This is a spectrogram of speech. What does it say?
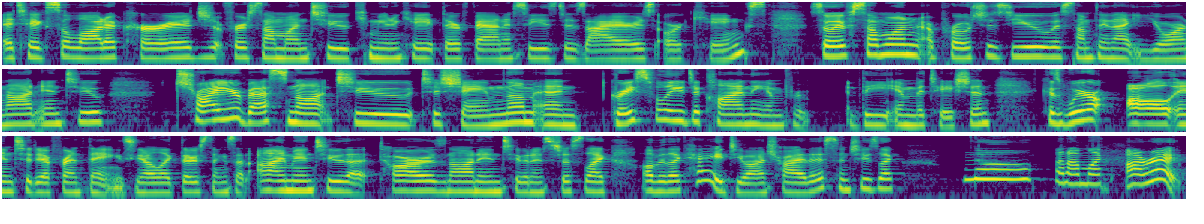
It takes a lot of courage for someone to communicate their fantasies, desires, or kinks. So if someone approaches you with something that you're not into, try your best not to to shame them and gracefully decline the information the invitation because we're all into different things. You know, like there's things that I'm into that Taara is not into, and it's just like I'll be like, "Hey, do you want to try this?" And she's like, no. And I'm like, all right.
